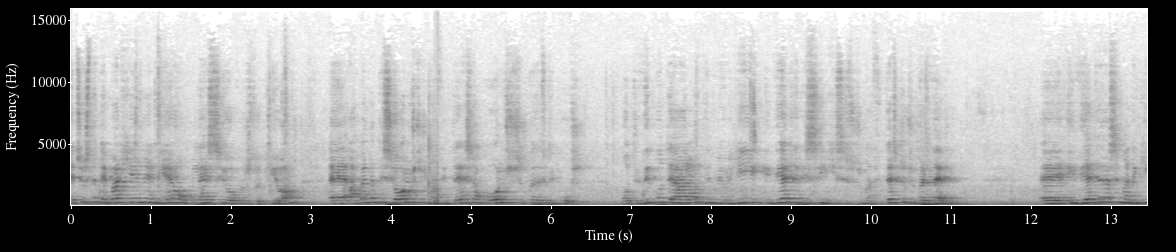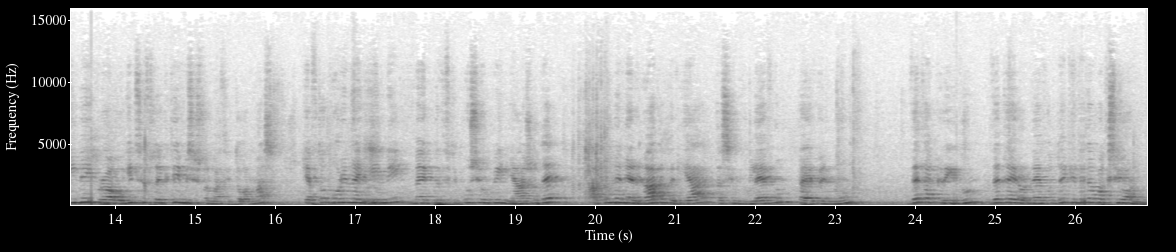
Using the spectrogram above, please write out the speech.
έτσι ώστε να υπάρχει ένα ενιαίο πλαίσιο προσδοκιών ε, απέναντι σε όλους τους μαθητές από όλους τους εκπαιδευτικούς. Οτιδήποτε άλλο δημιουργεί ιδιαίτερη σύγχυση στους μαθητές και τους μπερδεύει. Ε, ιδιαίτερα σημαντική είναι η προαγωγή της αυτοεκτίμησης των μαθητών μας και αυτό μπορεί να γίνει με εκπαιδευτικούς οι οποίοι νοιάζονται, ακούν ενεργά τα παιδιά, τα συμβουλεύουν, τα επενούν, δεν τα κρίνουν, δεν τα ειρωνεύονται και δεν τα απαξιώνουν.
